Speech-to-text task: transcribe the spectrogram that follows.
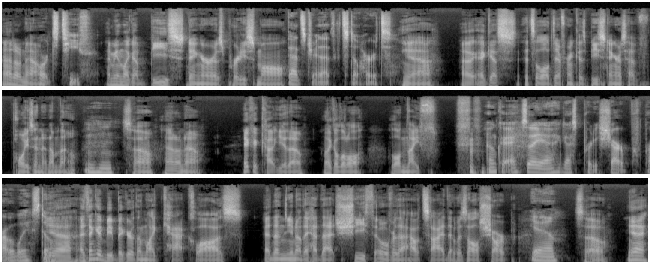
I don't know. Or its teeth? I mean, like a bee stinger is pretty small. That's true. That still hurts. Yeah. I, I guess it's a little different because bee stingers have poison in them, though. Mm-hmm. So I don't know. It could cut you though, like a little a little knife. Okay. So yeah, I guess pretty sharp probably still. Yeah, I think it'd be bigger than like cat claws. And then you know they had that sheath over the outside that was all sharp. Yeah. So yeah,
